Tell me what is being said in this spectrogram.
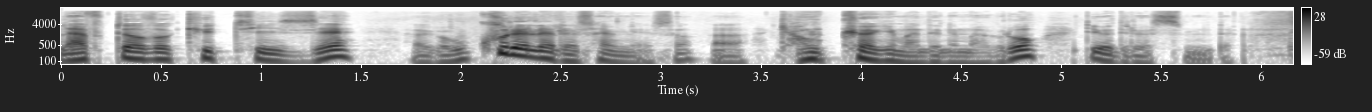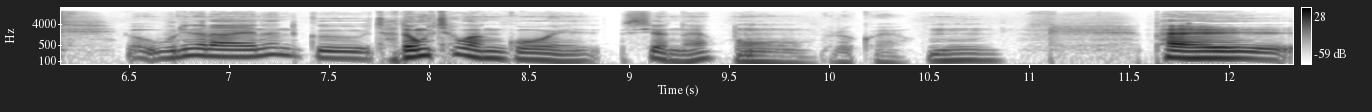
Leftover Cuties의 우쿨렐레를 사용해서 아, 경쾌하게 만든 음악으로 띄워드렸습니다. 우리나라에는 그 자동차 광고에 쓰였나요? 오, 그럴 거예요. 음. 8,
